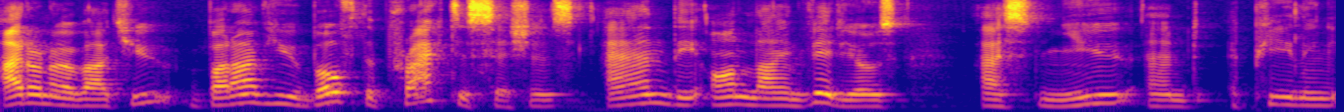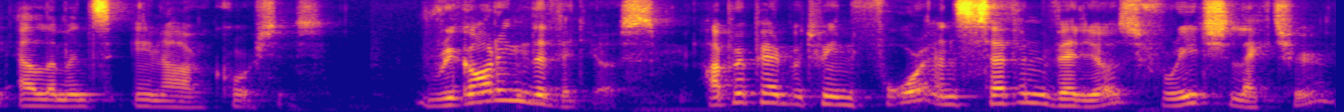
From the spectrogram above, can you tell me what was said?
I don't know about you, but I view both the practice sessions and the online videos as new and appealing elements in our courses. Regarding the videos, I prepared between four and seven videos for each lecture,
